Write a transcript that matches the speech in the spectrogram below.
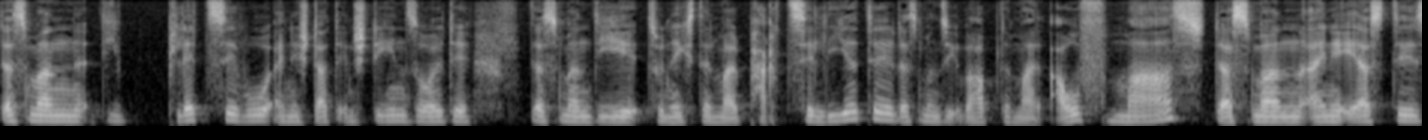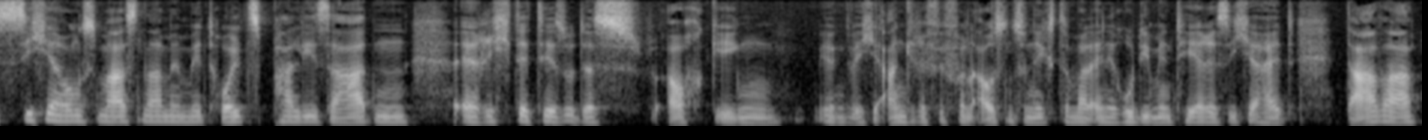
dass man die Plätze, wo eine Stadt entstehen sollte, dass man die zunächst einmal parzellierte, dass man sie überhaupt einmal aufmaß, dass man eine erste Sicherungsmaßnahme mit Holzpalisaden errichtete, sodass auch gegen irgendwelche Angriffe von außen zunächst einmal eine rudimentäre Sicherheit da war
